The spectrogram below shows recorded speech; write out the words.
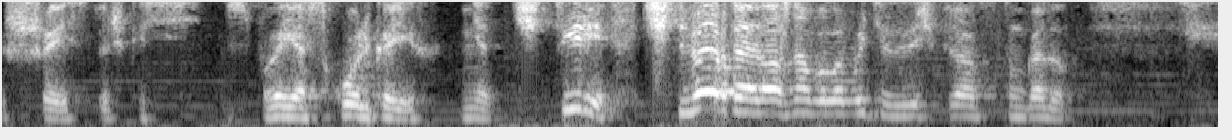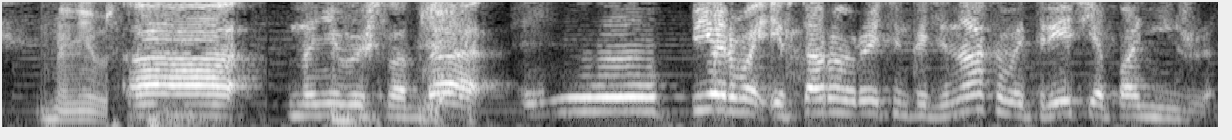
6.7. Я сколько их? Нет, 4. Четвертая должна была выйти в 2015 году. Ну, не вышло. А, но не вышло, да. У первой и второй рейтинг одинаковый, третья пониже.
